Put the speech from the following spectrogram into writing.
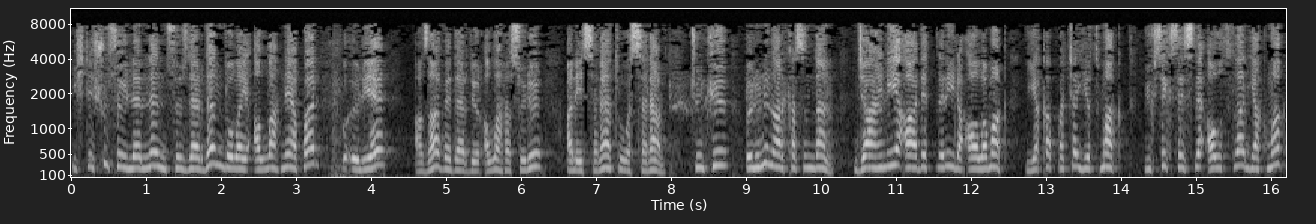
işte şu söylenilen sözlerden dolayı Allah ne yapar? Bu ölüye azap eder diyor Allah Resulü aleyhissalatu vesselam. Çünkü ölünün arkasından cahiliye adetleriyle ağlamak, yaka paça yırtmak, yüksek sesle ağıtlar yakmak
